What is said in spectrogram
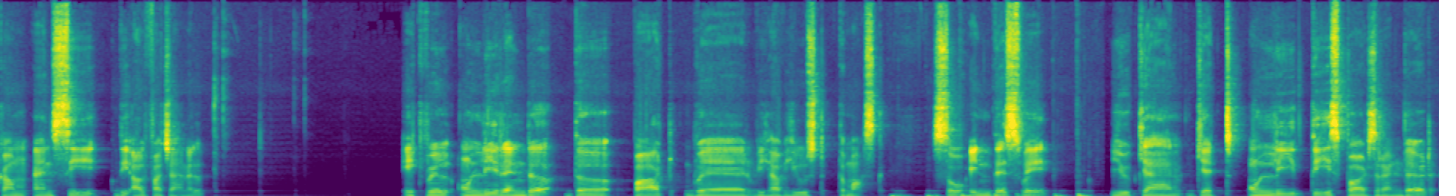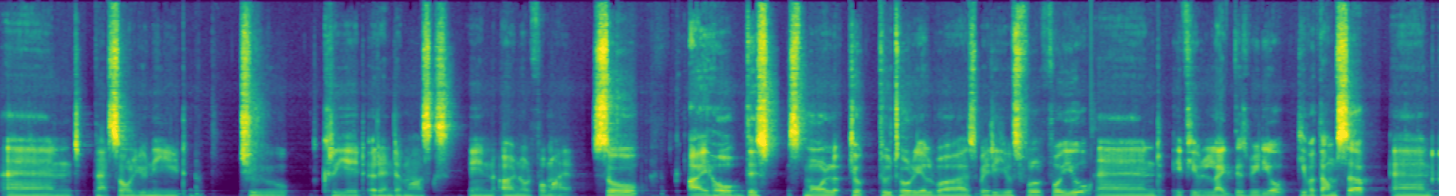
come and see the alpha channel, it will only render the part where we have used the mask. So in this way, you can get only these parts rendered and that's all you need to create render masks in Arnold for Maya. So I hope this small tutorial was very useful for you. And if you like this video, give a thumbs up and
